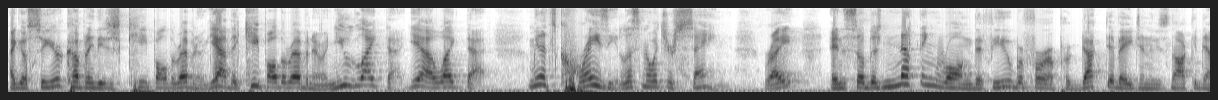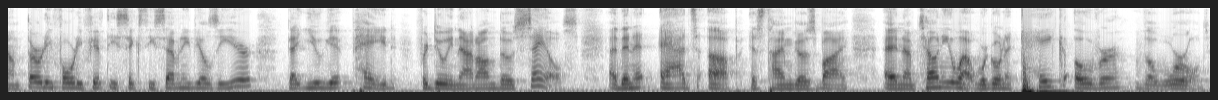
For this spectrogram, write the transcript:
I go, so your company, they just keep all the revenue. Yeah, they keep all the revenue, and you like that. Yeah, I like that. I mean, that's crazy. Listen to what you're saying right? And so there's nothing wrong that if you refer a productive agent who's knocking down 30, 40, 50, 60, 70 deals a year, that you get paid for doing that on those sales. And then it adds up as time goes by. And I'm telling you what, we're going to take over the world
